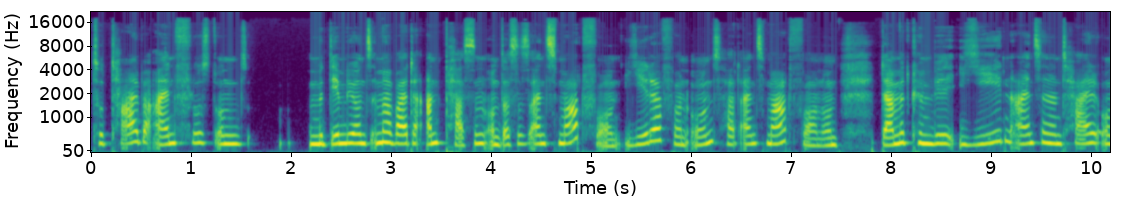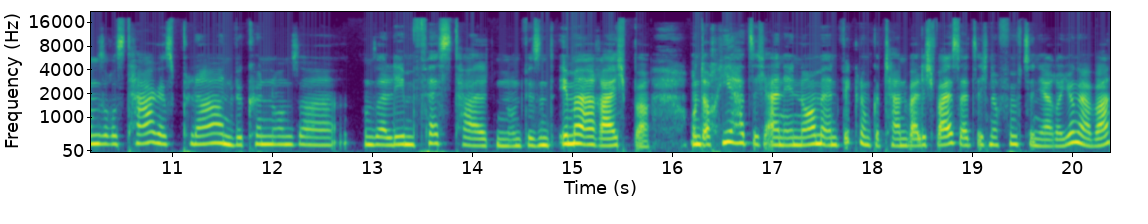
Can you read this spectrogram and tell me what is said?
total beeinflusst und mit dem wir uns immer weiter anpassen und das ist ein Smartphone. Jeder von uns hat ein Smartphone und damit können wir jeden einzelnen Teil unseres Tages planen. Wir können unser, unser Leben festhalten und wir sind immer erreichbar. Und auch hier hat sich eine enorme Entwicklung getan, weil ich weiß, als ich noch 15 Jahre jünger war,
